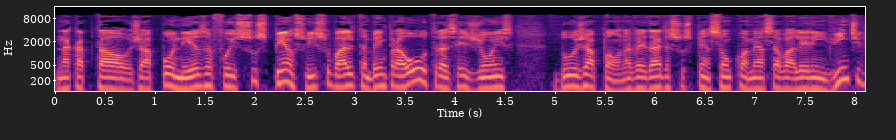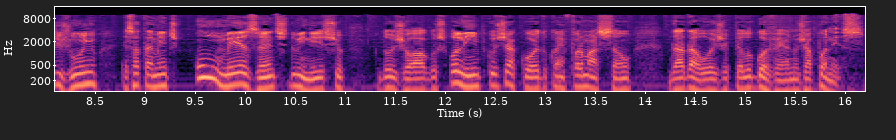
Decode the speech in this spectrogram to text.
na capital japonesa foi suspenso. Isso vale também para outras regiões do Japão. Na verdade, a suspensão começa a valer em 20 de junho, exatamente um mês antes do início dos Jogos Olímpicos, de acordo com a informação dada hoje pelo governo japonês.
